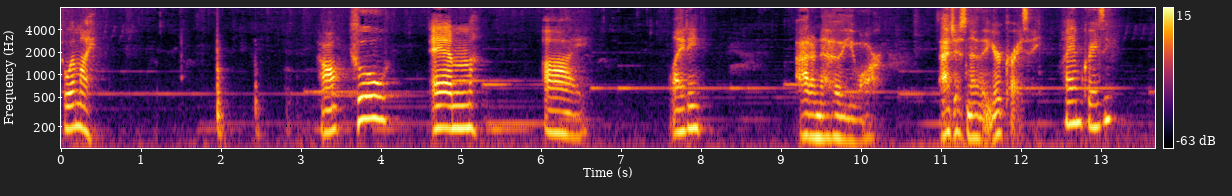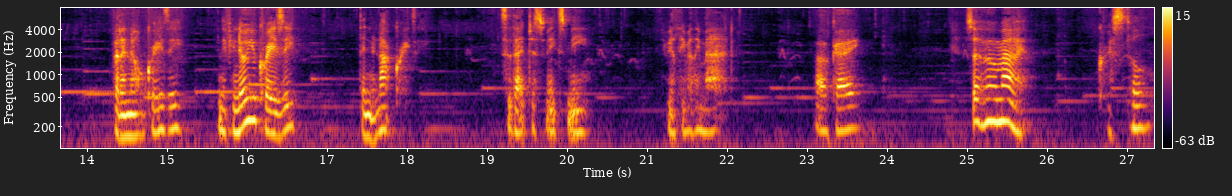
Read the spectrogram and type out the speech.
Who am I? Huh? Who am I? Lady? I don't know who you are. I just know that you're crazy. I am crazy. But I know I'm crazy. And if you know you're crazy, then you're not crazy. So that just makes me really, really mad. Okay. So who am I? Crystal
